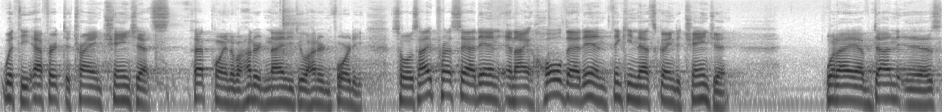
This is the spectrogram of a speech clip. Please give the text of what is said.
with the effort to try and change that set point of 190 to 140. So as I press that in and I hold that in thinking that's going to change it, what I have done is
